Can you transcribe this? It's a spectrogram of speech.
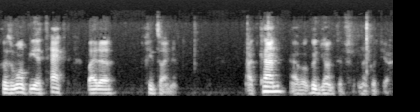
because it won't be attacked by the chitzainin. At Kan, have a good yontif and a good year.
